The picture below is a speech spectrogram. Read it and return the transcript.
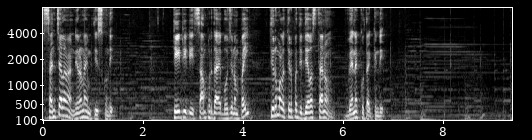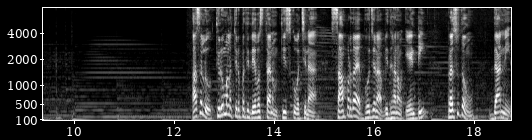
సంచలన నిర్ణయం తీసుకుంది. టీటీడీ సాంప్రదాయ భోజనంపై తిరుమల తిరుపతి దేవస్థానం వెనక్కు తగ్గింది. అసలు తిరుమల తిరుపతి దేవస్థానం తీసుకువచ్చిన సాంప్రదాయ భోజన విధానం ఏంటి? ప్రస్తుతం దాన్ని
